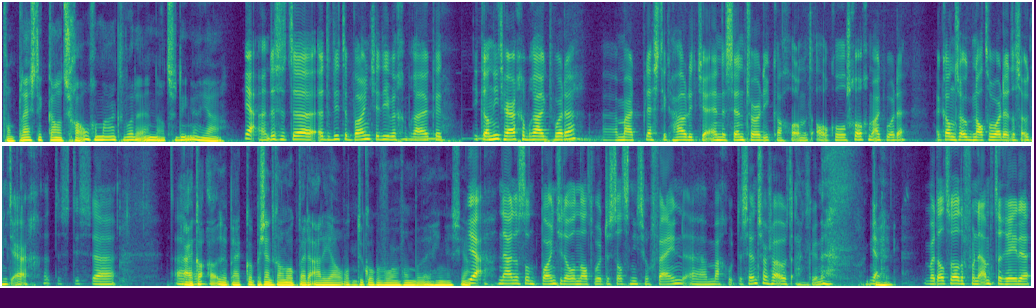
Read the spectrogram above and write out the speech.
van plastic. Kan het schoongemaakt worden en dat soort dingen? Ja, ja dus het, uh, het witte bandje die we gebruiken, die kan niet hergebruikt worden. Uh, maar het plastic houdertje en de sensor, die kan gewoon met alcohol schoongemaakt worden. Hij kan dus ook nat worden, dat is ook niet erg. Dus het is... Uh, hij kan, de patiënt kan hem ook bij de ADL, wat natuurlijk ook een vorm van beweging is. Ja, ja nou, dat is dan het bandje dat wel nat wordt, dus dat is niet zo fijn. Uh, maar goed, de sensor zou het aankunnen. Okay. ja. Maar dat is wel de voornaamste reden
